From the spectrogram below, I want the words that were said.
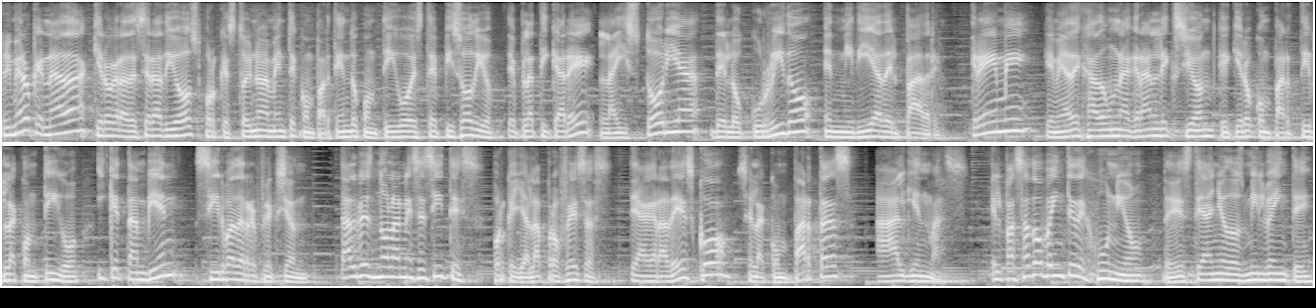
Primero que nada, quiero agradecer a Dios porque estoy nuevamente compartiendo contigo este episodio. Te platicaré la historia de lo ocurrido en mi Día del Padre. Créeme que me ha dejado una gran lección que quiero compartirla contigo y que también sirva de reflexión. Tal vez no la necesites porque ya la profesas. Te agradezco se la compartas a alguien más. El pasado 20 de junio de este año 2020,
